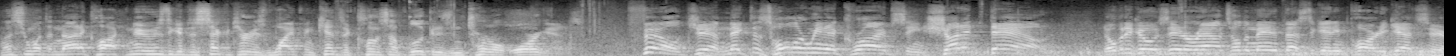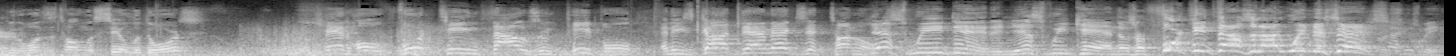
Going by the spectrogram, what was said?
Unless you want the 9 o'clock news to give the secretary's wife and kids a close up look at his internal organs. Phil, Jim, make this whole arena a crime scene. Shut it down. Nobody goes in or out until the main investigating party gets here. You're the ones that told them to seal the doors? You can't hold 14,000 people in these goddamn exit tunnels. Yes, we did, and yes, we can. Those are 14,000 eyewitnesses! Excuse me.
